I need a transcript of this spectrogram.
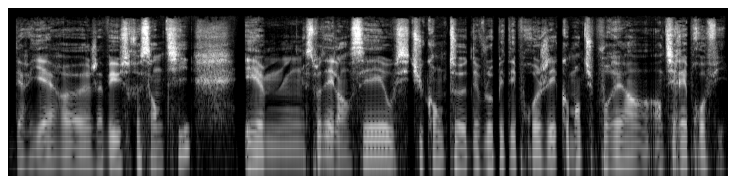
derrière j'avais eu ce ressenti. Et soit t'es lancé ou si tu comptes développer tes projets comment tu pourrais en, en tirer profit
